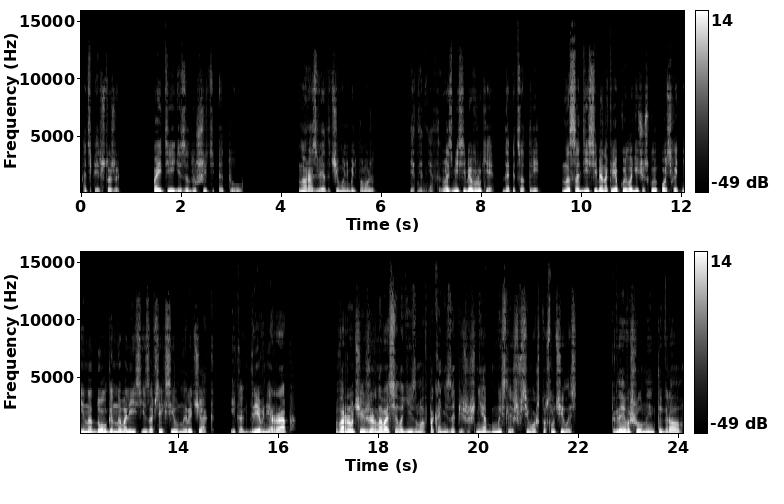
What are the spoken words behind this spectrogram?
А теперь что же? Пойти и задушить эту... Но разве это чему-нибудь поможет? Нет-нет-нет, возьми себя в руки до 503. Насади себя на крепкую логическую ось, хоть ненадолго навались изо всех сил на рычаг, и как древний раб, ворочай жернова силлогизмов, пока не запишешь, не обмыслишь всего, что случилось. Когда я вошел на интеграл,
